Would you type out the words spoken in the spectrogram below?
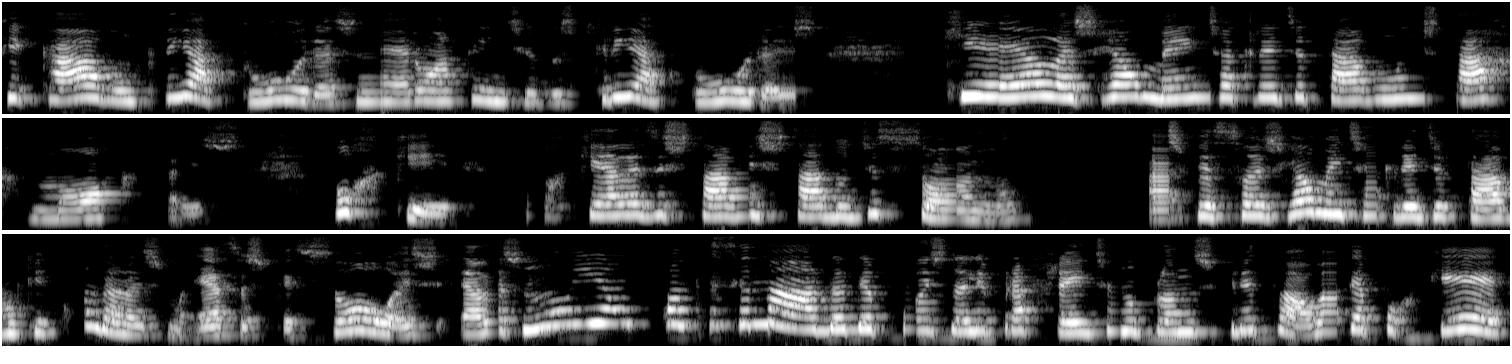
ficavam criaturas, né, eram atendidos criaturas que elas realmente acreditavam estar mortas. Por quê? Porque elas estavam em estado de sono. As pessoas realmente acreditavam que quando elas, essas pessoas, elas não iam acontecer nada depois dali para frente no plano espiritual, até porque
